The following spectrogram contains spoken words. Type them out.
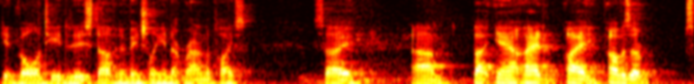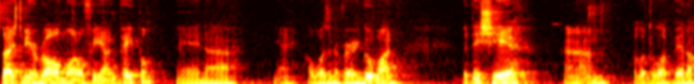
get volunteered to do stuff and eventually end up running the place. So, um, but yeah, I, had, I, I was a, supposed to be a role model for young people and uh, you know, I wasn't a very good one. But this year, um, I look a lot better.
